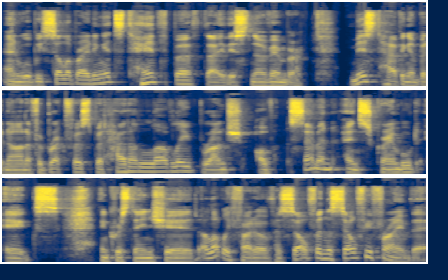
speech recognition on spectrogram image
and will be celebrating its 10th birthday this November. Missed having a banana for breakfast, but had a lovely brunch of salmon and scrambled eggs. And Christine shared a lovely photo of herself in the selfie frame there.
